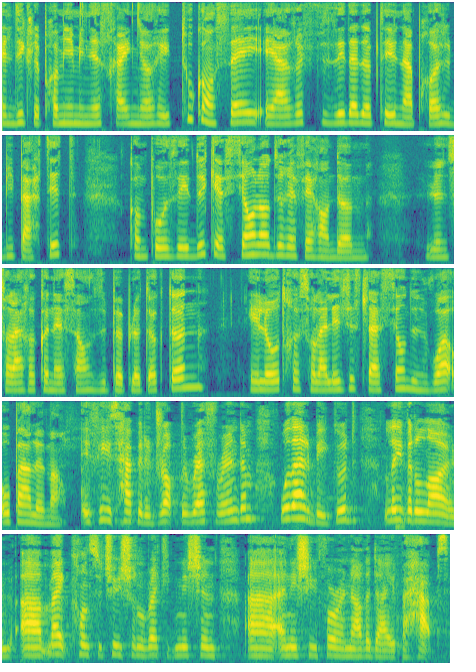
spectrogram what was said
Elle dit que le premier ministre a ignoré tout conseil et a refusé d'adopter une approche bipartite, comme poser deux questions lors du référendum, l'une sur la reconnaissance du peuple autochtone et l'autre sur la législation d'une voix au Parlement. If he's happy to drop the referendum, well, that'd be good. Leave it alone. Uh, make constitutional recognition uh, an issue for another day, perhaps.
